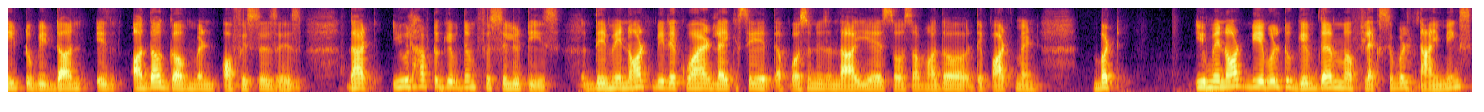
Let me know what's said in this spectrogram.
need to be done in other government offices is that you will have to give them facilities. They may not be required, like, say, a person is in the IAS or some other department, but you may not be able to give them uh, flexible timings.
